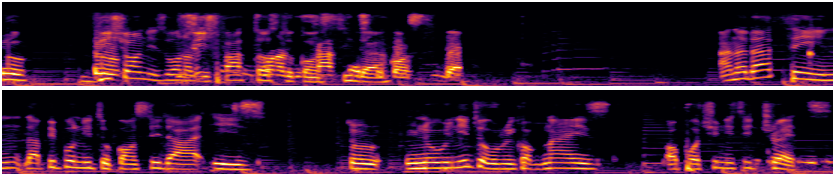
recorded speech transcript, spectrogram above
So vision is one of the factors to consider. Another thing that people need to consider is to you know we need to recognize opportunity threats.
